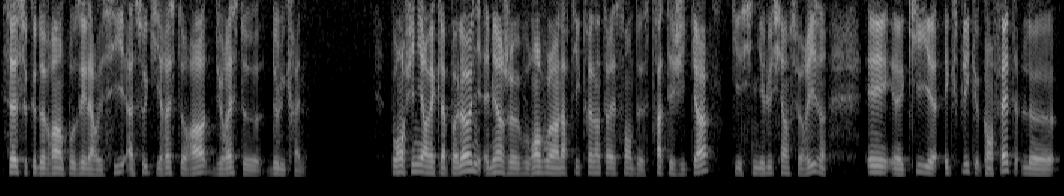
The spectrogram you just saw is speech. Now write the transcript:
C'est ce que devra imposer la Russie à ceux qui restera du reste de l'Ukraine. Pour en finir avec la Pologne, eh je vous renvoie à un article très intéressant de Strategica, qui est signé Lucien Cerise, et euh, qui explique qu'en fait, le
